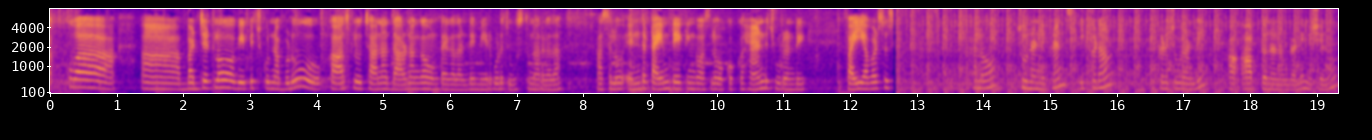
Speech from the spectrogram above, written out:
తక్కువ బడ్జెట్లో వేపించుకున్నప్పుడు కాస్ట్లు చాలా దారుణంగా ఉంటాయి కదండి. మీరు కూడా చూస్తున్నారు కదా. అసలు ఎంత టైం టేకింగ్ అసలు ఒక్కొక్క హ్యాండ్ చూడండి. ఫైవ్ అవర్స్ హలో చూడండి ఫ్రెండ్స్ ఇక్కడ ఇక్కడ చూడండి. ఆ- ఆపుతున్నాను ఉండండి మిషన్.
